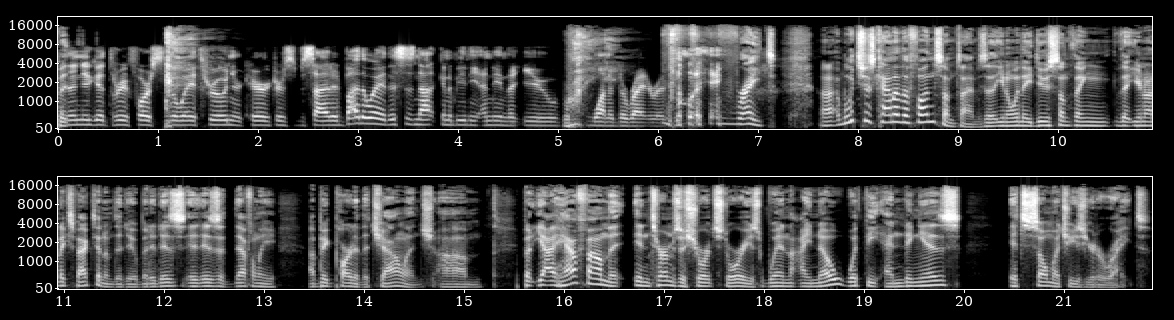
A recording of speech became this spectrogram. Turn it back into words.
But- and then you get three fourths of the way through, and your characters decided, by the way, this is not going to be the ending that you wanted to write originally. right uh, which is kind of the fun sometimes uh, you know when they do something that you're not expecting them to do but it is it is a, definitely a big part of the challenge um, but yeah i have found that in terms of short stories when i know what the ending is it's so much easier to write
